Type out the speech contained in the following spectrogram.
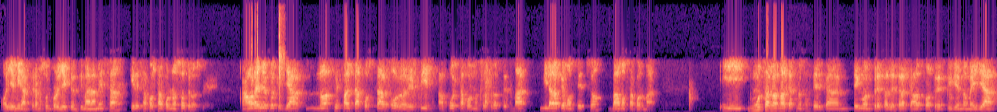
oye, mira, tenemos un proyecto encima de la mesa, ¿quieres apostar por nosotros? Ahora yo creo que ya no hace falta apostar o decir apuesta por nosotros, es más, mira lo que hemos hecho, vamos a por más. Y muchas más marcas nos acercan, tengo empresas detrás cada por tres pidiéndome ya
